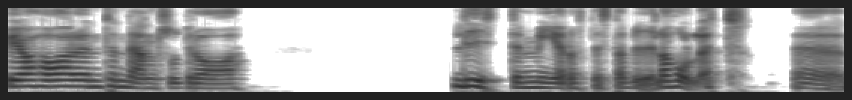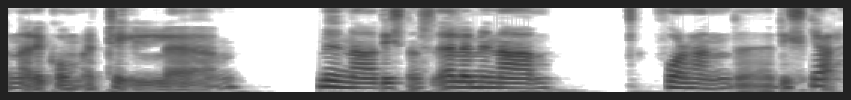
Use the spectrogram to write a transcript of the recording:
För jag har en tendens att dra lite mer åt det stabila hållet eh, när det kommer till eh, mina distance, eller mina forehanddiskar.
